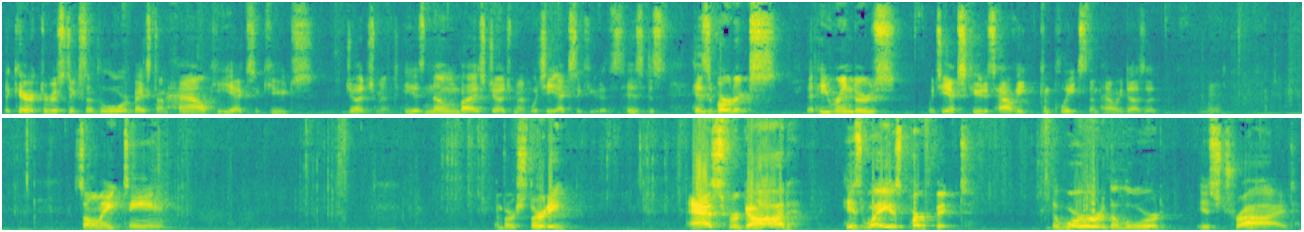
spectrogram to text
the characteristics of the Lord based on how he executes judgment. He is known by his judgment, which he executeth. His, his verdicts that he renders, which he executes, how he completes them, how he does it. Psalm 18 and verse 30. As for God, his way is perfect. The word of the Lord is tried.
